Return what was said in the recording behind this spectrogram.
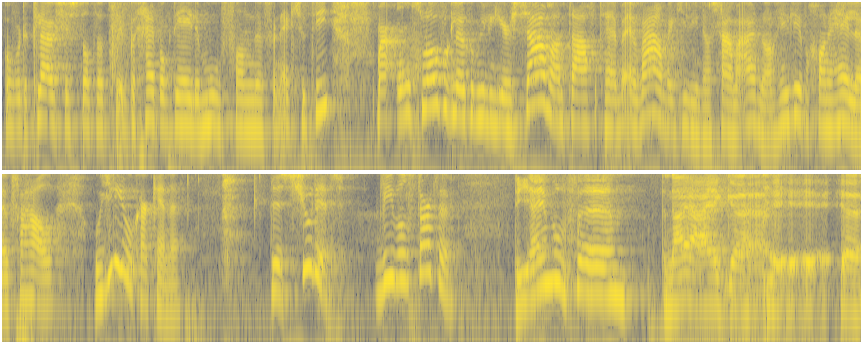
over de kluisjes. Dat dat, ik begrijp ook de hele move van, van EQT. Maar ongelooflijk leuk om jullie hier samen aan tafel te hebben. En waarom ik jullie nou samen uitnodig? Jullie hebben gewoon een heel leuk verhaal hoe jullie elkaar kennen. Dus shoot it. Wie wil starten? Die jij of... Uh... Nou ja, ik... Uh,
